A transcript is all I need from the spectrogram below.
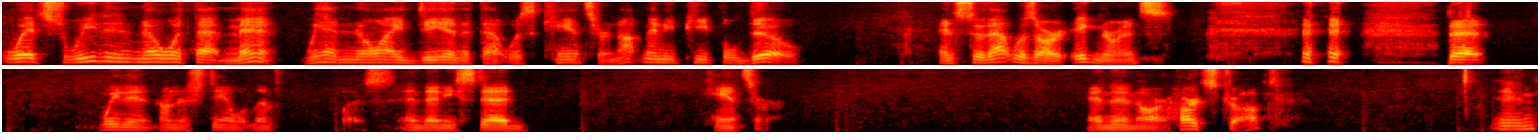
which we didn't know what that meant. We had no idea that that was cancer. Not many people do. And so that was our ignorance that we didn't understand what lymph was. And then he said, cancer. And then our hearts dropped and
